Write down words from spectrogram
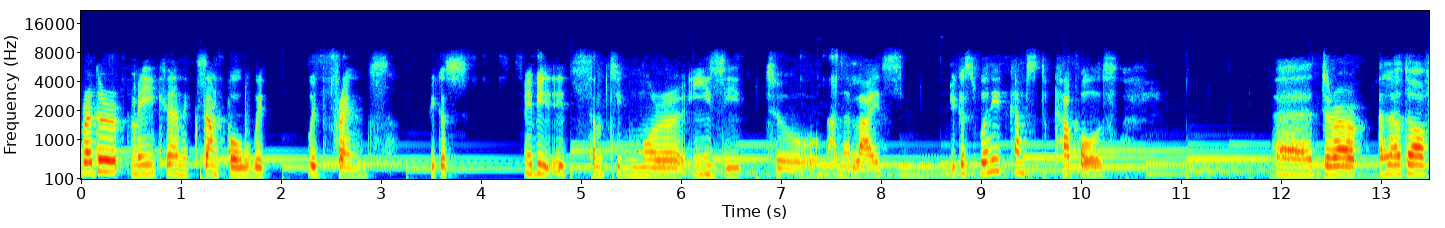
rather make an example with with friends because maybe it's something more easy to analyze because when it comes to couples uh, there are a lot of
